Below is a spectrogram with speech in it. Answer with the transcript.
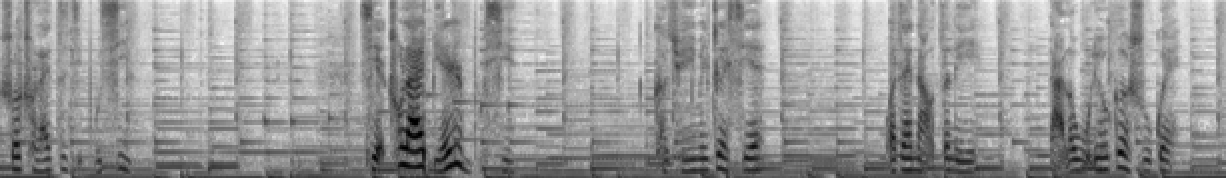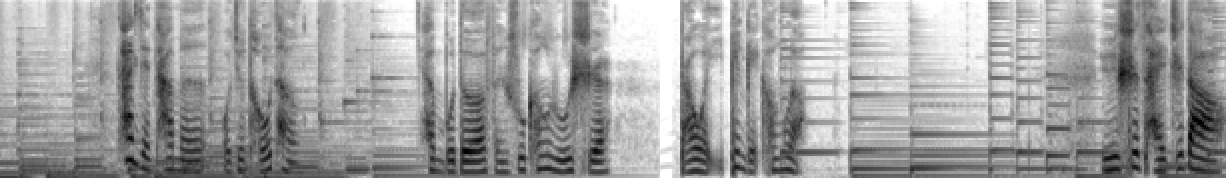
说出来自己不信。写出来别人不信，可却因为这些，我在脑子里打了五六个书柜，看见他们我就头疼，恨不得焚书坑儒时把我一并给坑了。于是才知道，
